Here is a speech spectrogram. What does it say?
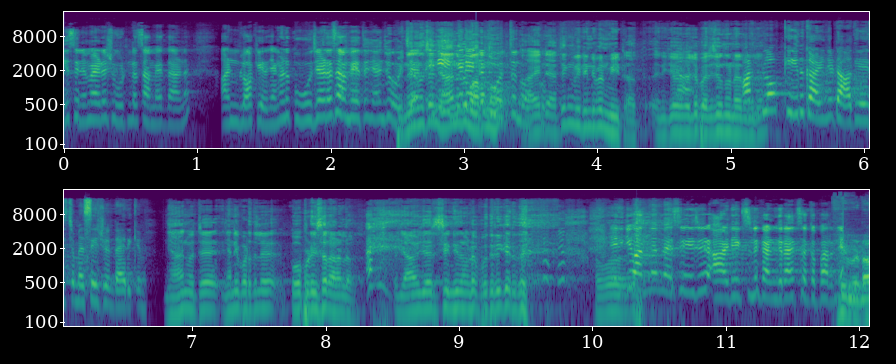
ഈ സിനിമയുടെ ഷൂട്ടിന്റെ സമയത്താണ് അൺബ്ലോക്ക് ചെയ്തത്. ഞങ്ങൾ പൂജയുടെ സമയത്ത് ഞാൻ എനിക്ക് വലിയ പരിചയം അൺബ്ലോക്ക് ചെയ്ത് കഴിഞ്ഞിട്ട് ആദ്യം അയച്ച മെസ്സേജ് എന്തായിരിക്കും? ഞാൻ മറ്റേ ഞാൻ കോ പ്രൊഡ്യൂസർ ആണല്ലോ. ഞാൻ വിചാരിച്ചു നമ്മുടെ പുതിരിക്കരുത്. എനിക്ക് വന്ന മെസ്സേജ് ആഡിയക്സിന് കൺഗ്രാറ്റ്സ് ഒക്കെ പറഞ്ഞു. ഇവിടെ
